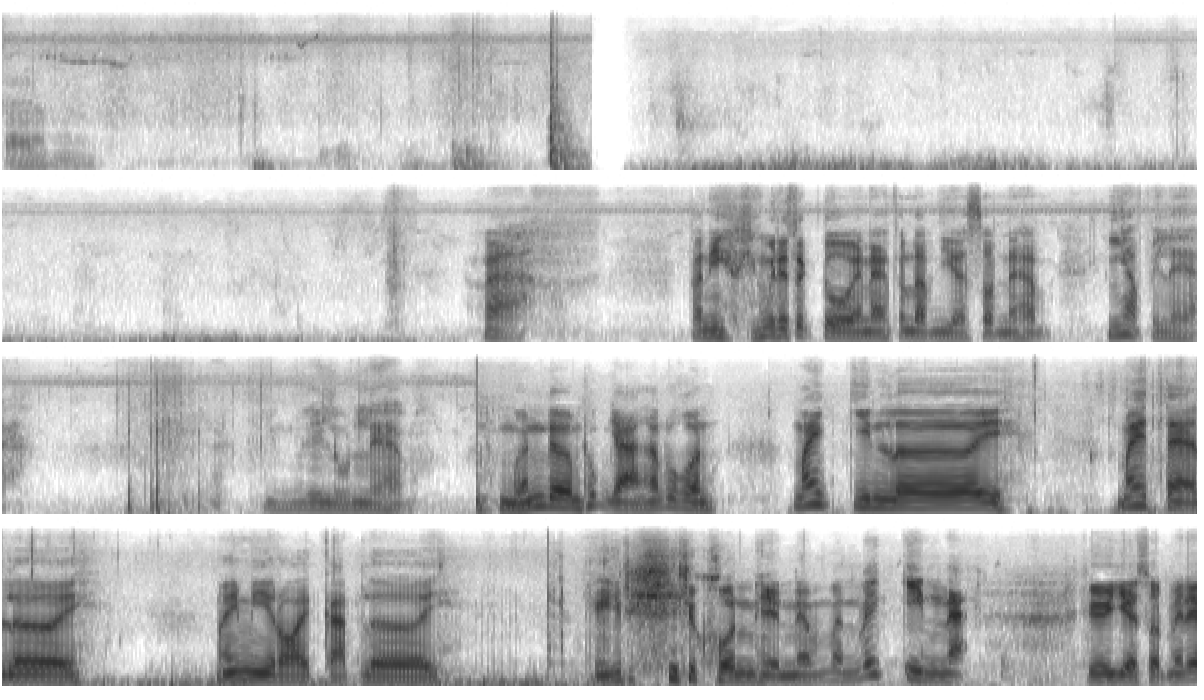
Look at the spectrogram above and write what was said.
สายแล้ว ตอนนี้ยังไม่ได้สักตัวเลยนะสำหรับเหยื่อสดนะครับ เงียบไปเลยอะยังไม่ได้ลุ้นเลยครับ เหมือนเดิมทุกอย่างครับทุกคน ไม่กินเลย ไม่แตะเลย ไม่มีรอยกัดเลยอย่างที่ทุกคนเห็นนะมันไม่กินนะคือเหยื่อสดไม่ได้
